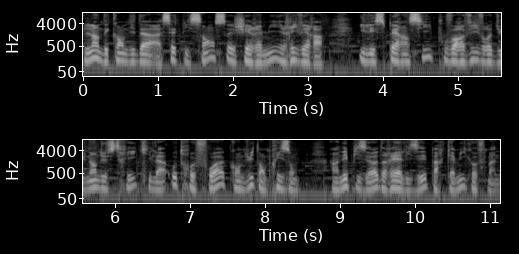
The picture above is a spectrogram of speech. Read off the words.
l'un des candidats à cette licence, Jérémy Rivera. Il espère ainsi pouvoir vivre d'une industrie qu'il a autrefois conduite en prison. Un épisode réalisé par Camille Kaufman.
